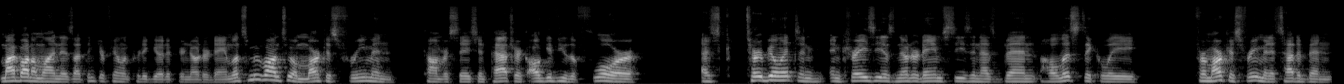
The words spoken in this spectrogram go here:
my bottom line is I think you're feeling pretty good if you're Notre Dame. Let's move on to a Marcus Freeman conversation. Patrick, I'll give you the floor. As turbulent and, and crazy as Notre Dame's season has been holistically, for Marcus Freeman, it's had to been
